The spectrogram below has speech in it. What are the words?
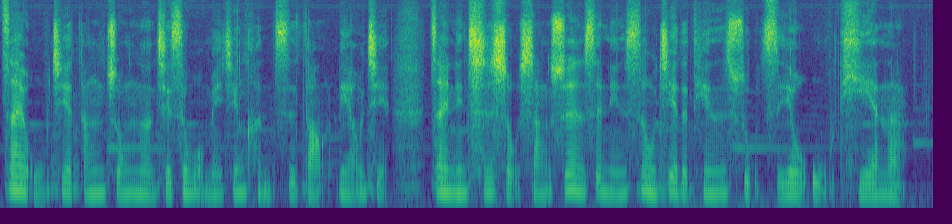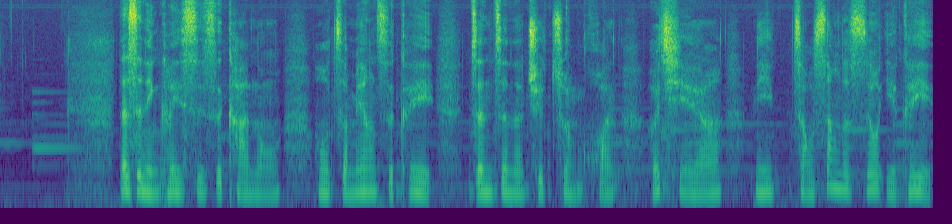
在五戒当中呢，其实我们已经很知道了解，在您持守上，虽然是您受戒的天数只有五天呐、但是您可以试试看哦，哦，怎么样子可以真正的去转换？而且啊，你早上的时候也可以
